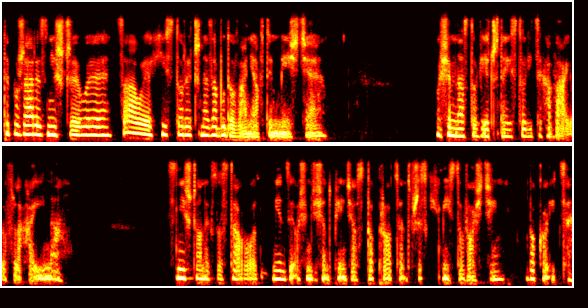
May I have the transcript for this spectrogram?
te pożary zniszczyły całe historyczne zabudowania w tym mieście. XVIII-wiecznej stolicy Hawajów, Lahaina. Zniszczonych zostało między 85 a 100% wszystkich miejscowości w okolicy.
